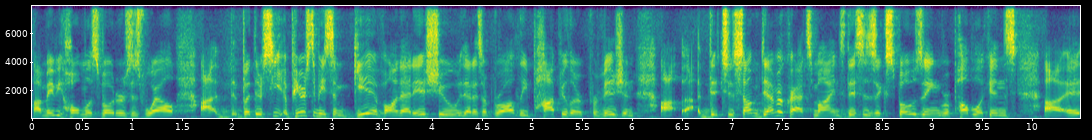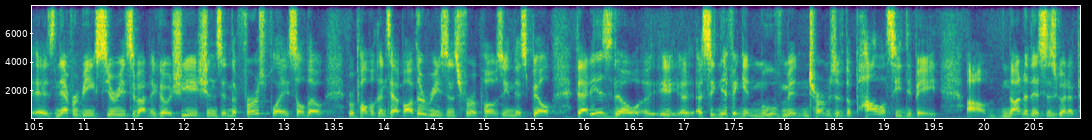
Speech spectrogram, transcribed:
uh, maybe homeless voters as well. but there appears to be some give on that issue that is a broadly popular popular provision. Uh, to some Democrats' minds, this is exposing Republicans uh, as never being serious about negotiations in the first place, although Republicans have other reasons for opposing this bill. That is, though, a, a significant movement in terms of the policy debate. Uh, none of this is going to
